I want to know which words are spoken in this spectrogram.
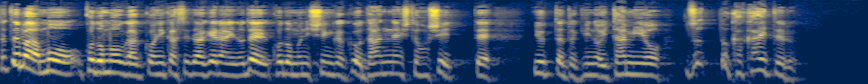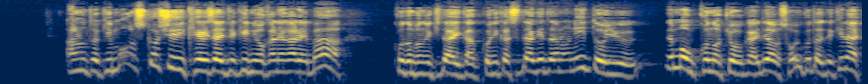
例えばもう子供を学校に行かせてあげないので子供に進学を断念してほしいって言った時の痛みをずっと抱えてる。あの時もう少し経済的にお金があれば子供の行きたい学校に行かせてあげたのにというでもこの教会ではそういうことはできない。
